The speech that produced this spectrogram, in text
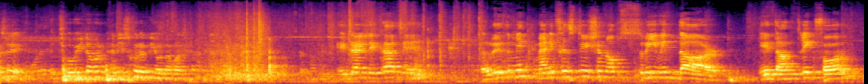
আছে ছবিটা আবার ভ্যানিশ করে দিও না মাঝখান থেকে এটায় লেখা আছে rhythmic manifestation of Sri Vidya art, a tantric form,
